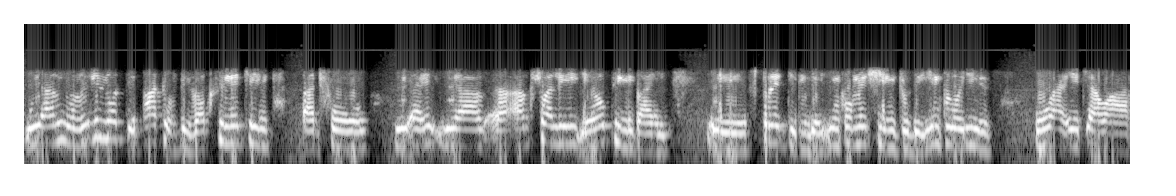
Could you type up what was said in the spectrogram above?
we are really not a part of the vaccinating, but for we are, we are uh, actually helping by uh, spreading the information to the employees who are at our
